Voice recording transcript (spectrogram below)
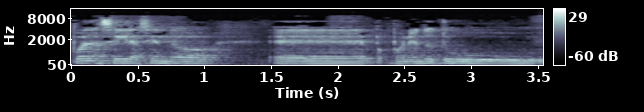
puedas seguir haciendo, eh, poniendo tu,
